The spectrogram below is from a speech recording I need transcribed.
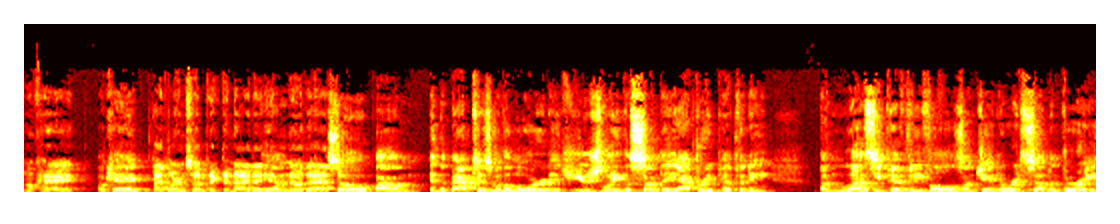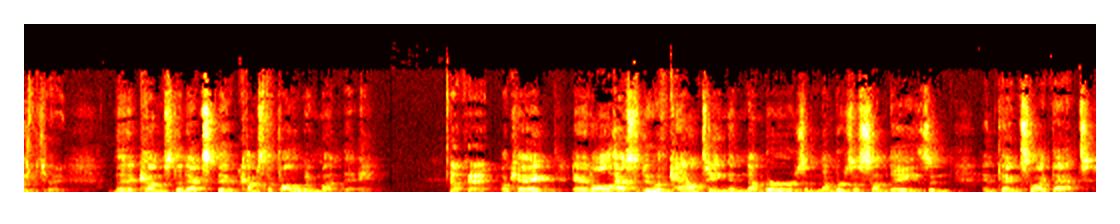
Okay. Okay, I learned something tonight. I didn't know that. So, um, in the baptism of the Lord, it's usually the Sunday after Epiphany, unless Epiphany falls on January seventh or eighth. Right. Then it comes the next. It comes the following Monday. okay. okay and it all has to do with counting and numbers and numbers of sundays and and things like that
